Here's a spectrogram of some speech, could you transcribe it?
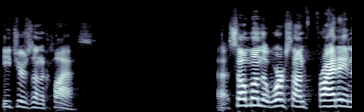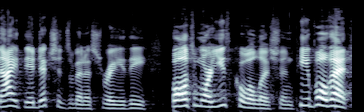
teachers in a class. Uh, someone that works on Friday night, the addictions ministry, the Baltimore Youth Coalition, people that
